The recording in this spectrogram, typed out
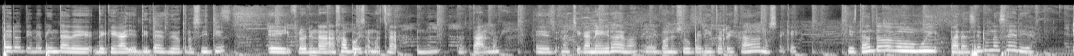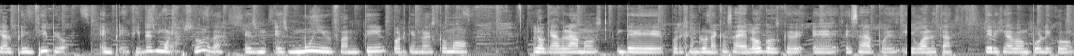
pero tiene pinta de, que Galletita es de otro sitio. eh, y Flor y Naranja, pues se muestra mm, total, ¿no? Es una chica negra, además le pone su pelito rizado, no sé qué. Y están todo como muy. Para hacer una serie que al principio en principio es muy absurda, es, es muy infantil porque no es como lo que hablamos de, por ejemplo, una casa de locos, que eh, esa pues igual está dirigida para un público,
